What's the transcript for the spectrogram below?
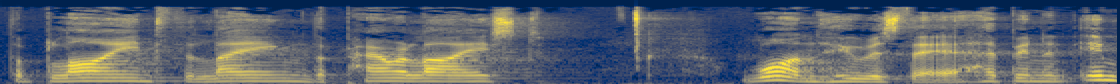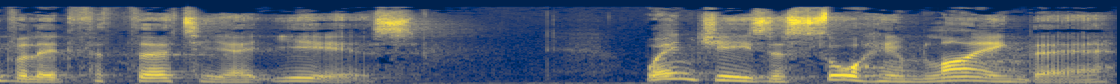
the blind, the lame, the paralyzed. One who was there had been an invalid for 38 years. When Jesus saw him lying there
